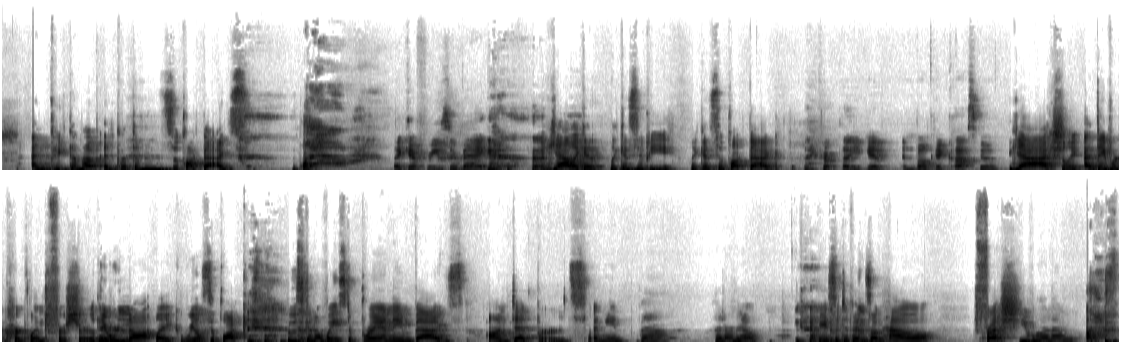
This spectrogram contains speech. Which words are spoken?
and pick them up and put them in Ziploc bags. Like a freezer bag? yeah, like a like a zippy, like a Ziploc bag. like that you get in bulk at Costco? Yeah, actually, uh, they were Kirkland for sure. They were not like real Ziploc. Who's gonna waste brand name bags on dead birds? I mean, well, I don't know. I guess it depends on how fresh you want them.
